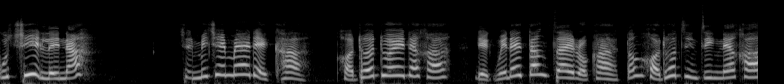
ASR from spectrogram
กุชชี่เลยนะ ฉันไม่ใช่แม่เด็กค่ะ ขอโทษด้วยนะคะ เด็กไม่ได้ตั้งใจหรอกค่ะ ต้องขอโทษจริงๆนะคะ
